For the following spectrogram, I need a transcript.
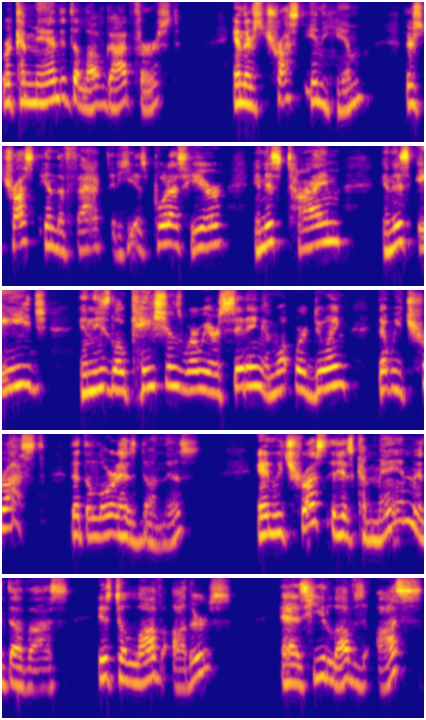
We're commanded to love God first. And there's trust in Him. There's trust in the fact that He has put us here in this time, in this age, in these locations where we are sitting and what we're doing, that we trust that the Lord has done this. And we trust that his commandment of us is to love others as he loves us.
